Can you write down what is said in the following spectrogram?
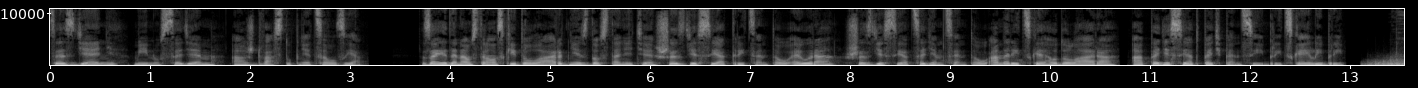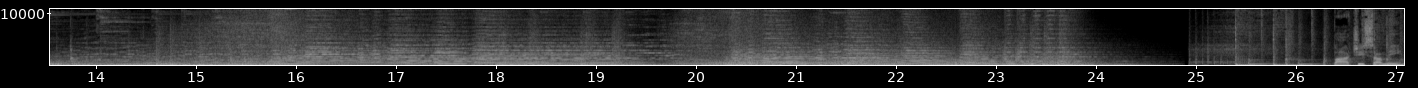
Cez deň minus 7 až 2 stupne Celzia. Za 1 austrálsky dolár dnes dostanete 63 centov eura, 67 centov amerického dolára a 55 pencí britskej libry. Páči sa mi?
